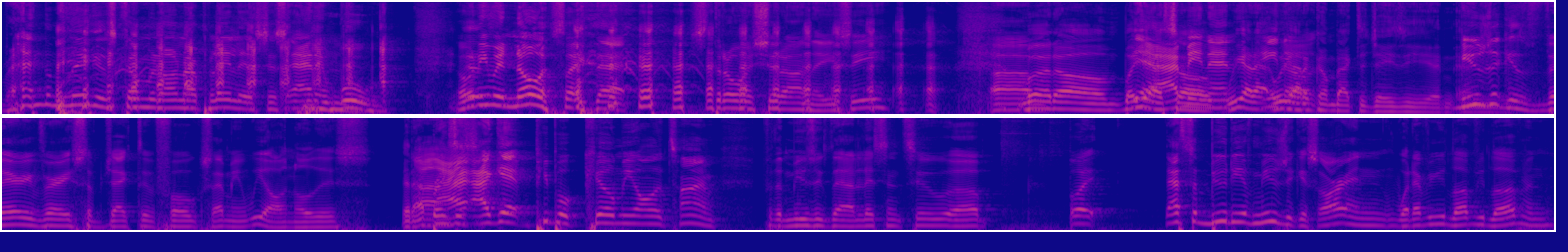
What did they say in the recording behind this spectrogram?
Random niggas coming on our playlist just adding Wu. I Don't even know it's like that. Just throwing shit on there. You see? Um, but um, but yeah, yeah, I so mean, and, we gotta we gotta come back to Jay Z and music is very, very subjective, folks. I mean, we all know this. Uh, I, I get people kill me all the time for the music that I listen to, uh, but that's the beauty of music. It's art, and whatever you love, you love, and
